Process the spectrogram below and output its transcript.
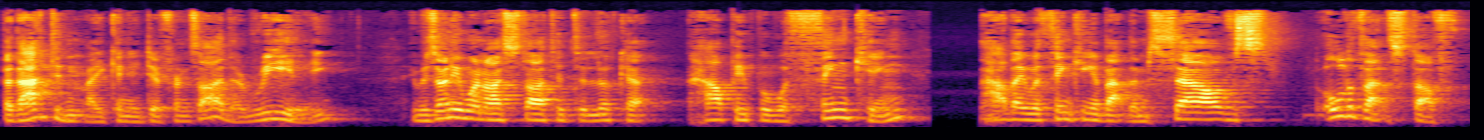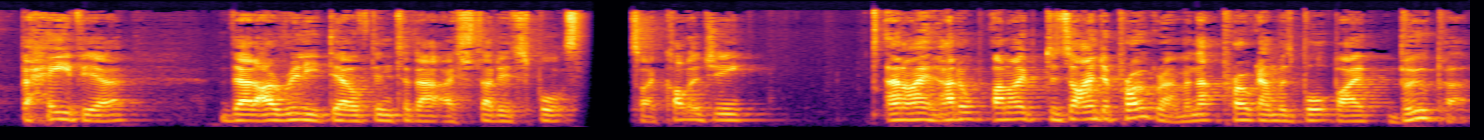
But that didn't make any difference either, really. It was only when I started to look at how people were thinking, how they were thinking about themselves, all of that stuff, behavior, that I really delved into that. I studied sports psychology and I had a, and I designed a program and that program was bought by Bupa,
